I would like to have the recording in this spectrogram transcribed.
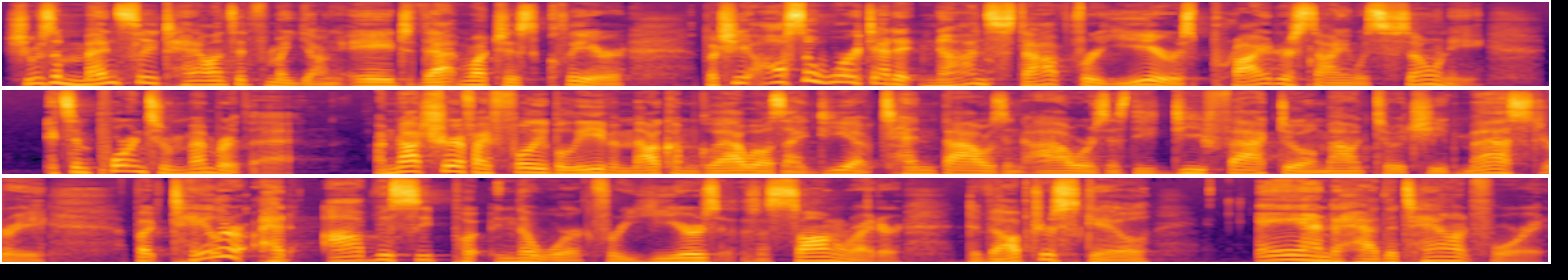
She was immensely talented from a young age, that much is clear, but she also worked at it nonstop for years prior to signing with Sony. It's important to remember that. I'm not sure if I fully believe in Malcolm Gladwell's idea of 10,000 hours as the de facto amount to achieve mastery, but Taylor had obviously put in the work for years as a songwriter, developed her skill, and had the talent for it.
